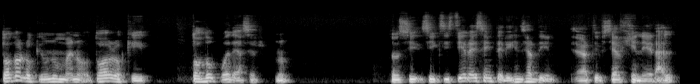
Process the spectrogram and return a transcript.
todo lo que un humano, todo lo que, todo puede hacer, ¿no? Entonces, si, existiera esa inteligencia arti- artificial general,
